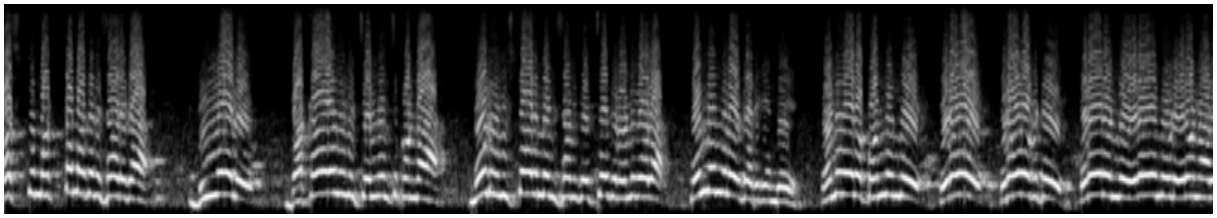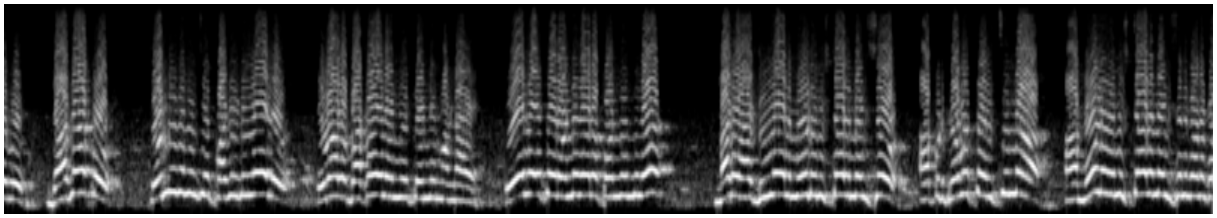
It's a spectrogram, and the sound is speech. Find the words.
ఫస్ట్ మొట్టమొదటిసారిగా డిఏలు బకాయిలను చెల్లించకుండా మూడు ఇన్స్టాల్మెంట్స్ అని తెచ్చేది రెండు వేల పంతొమ్మిదిలో జరిగింది. రెండు వేల పంతొమ్మిది ఇరవై ఇరవై ఒకటి ఇరవై రెండు ఇరవై మూడు ఇరవై నాలుగు దాదాపు తొమ్మిది నుంచి పది డిఏలు ఇవాళ బకాయిలన్నీ పెండింగ్ ఉన్నాయి. ఏదైతే రెండు వేల పంతొమ్మిదిలో మరి ఆ డిఏలు మూడు ఇన్స్టాల్మెంట్స్ అప్పుడు ప్రభుత్వం ఇచ్చిందో ఆ మూడు ఇన్స్టాల్మెంట్స్ కనుక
